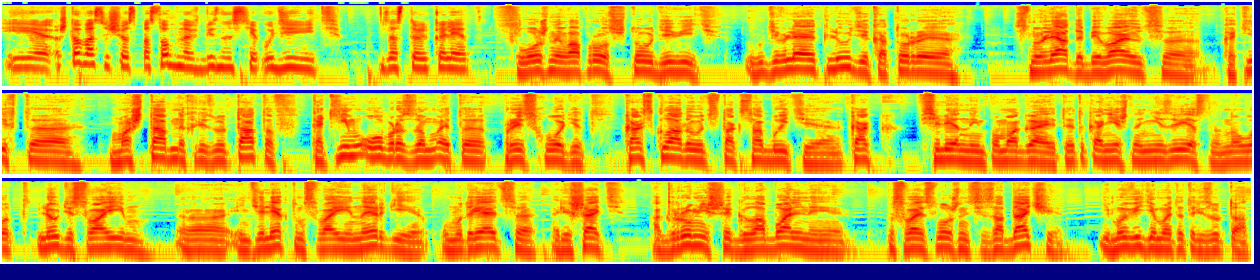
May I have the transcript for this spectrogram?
И что вас еще способно в бизнесе удивить? за столько лет? Сложный вопрос, что удивить. Удивляют люди, которые с нуля добиваются каких-то масштабных результатов, каким образом это происходит, как складываются так события, как Вселенная им помогает, это, конечно, неизвестно. Но вот люди своим э, интеллектом, своей энергией умудряются решать огромнейшие глобальные по своей сложности задачи, и мы видим этот результат.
